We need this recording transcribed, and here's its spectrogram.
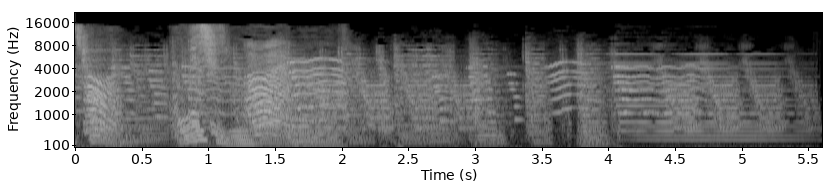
time, this is mine.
